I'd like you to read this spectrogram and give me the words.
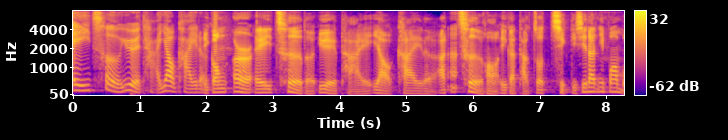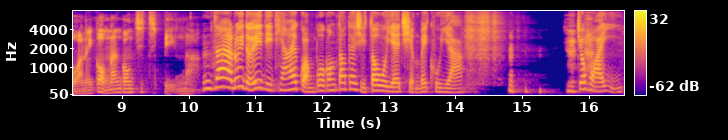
A 侧月台要开了你。讲二 A 侧的月台要开了啊，嗯侧吼伊甲读作侧，其实咱一般无安尼讲，咱讲即一边啦。毋知啊，瑞就一直听迄广播讲，到底是倒位的墙要开啊？就怀疑，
